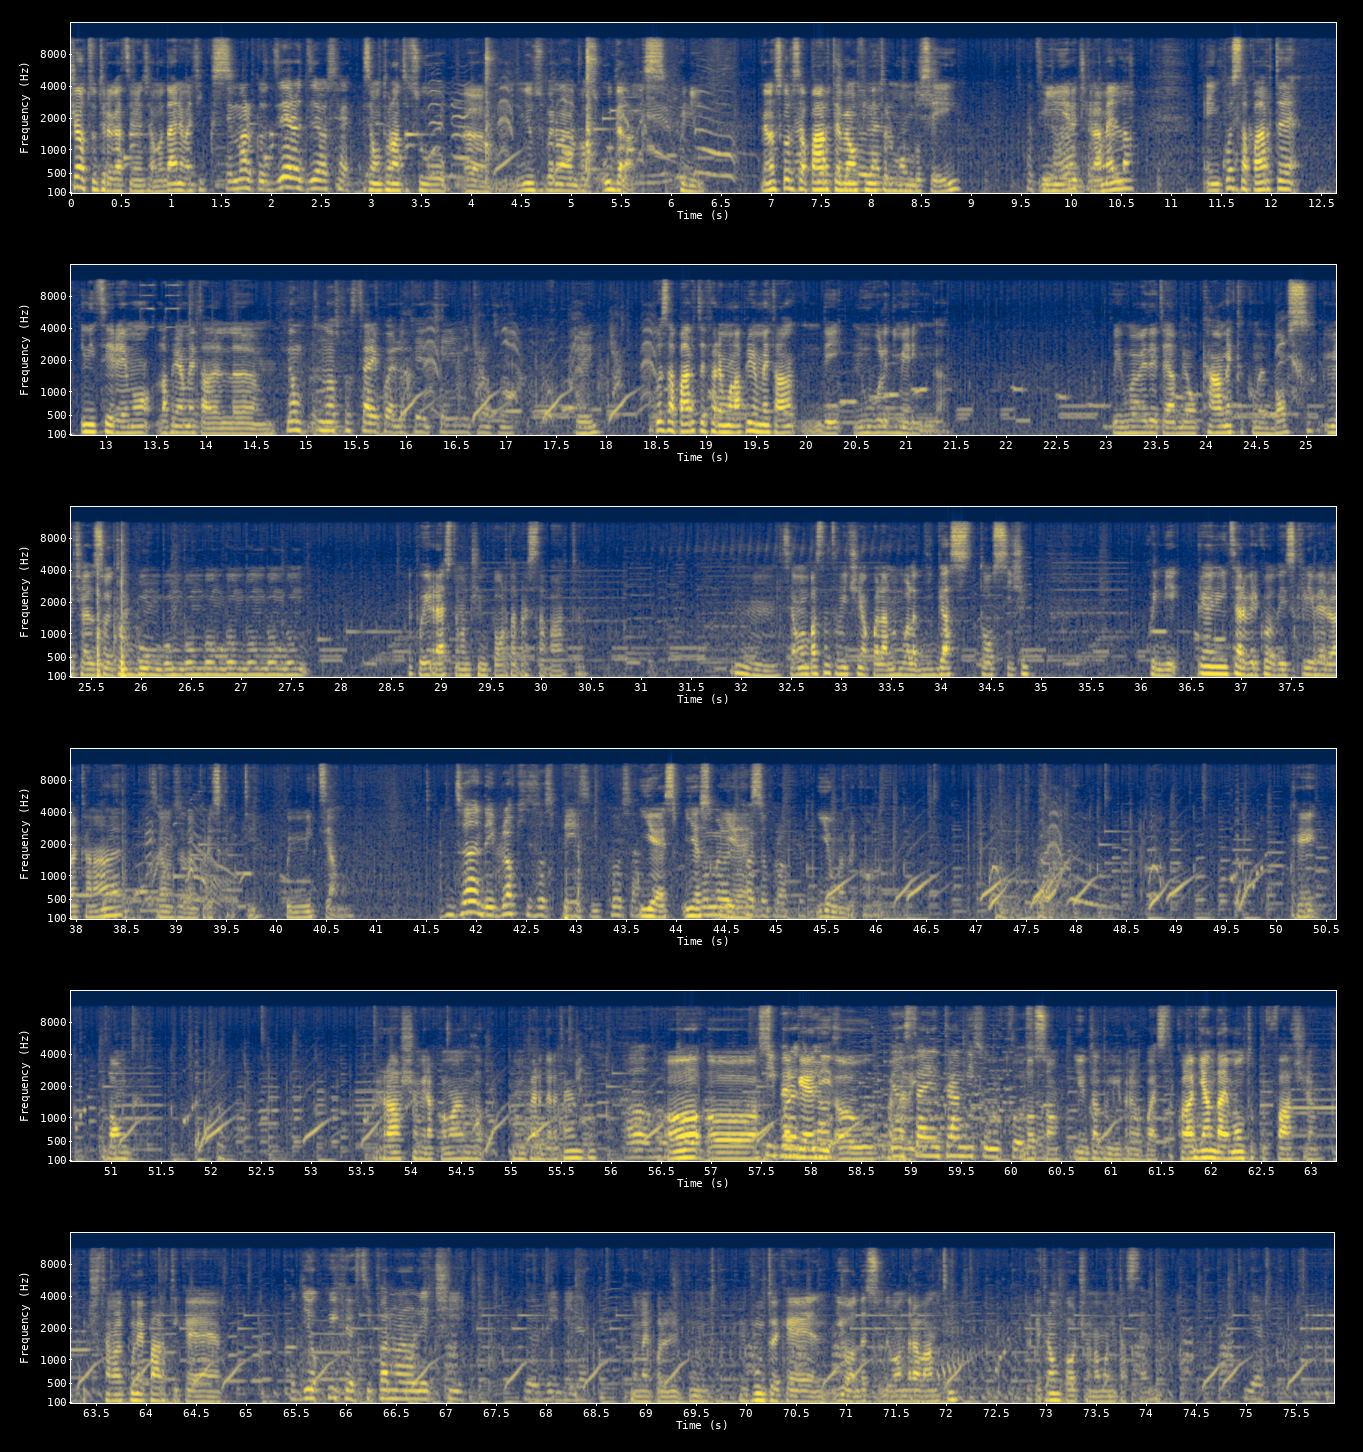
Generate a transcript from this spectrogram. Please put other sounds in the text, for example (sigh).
Ciao a tutti ragazzi, noi siamo Dynamitix e Marco007 Siamo tornati su uh, New Super Mario Bros. U Deluxe. Quindi nella scorsa parte abbiamo finito il mondo 6 Anzi, Miniere di caramella. E in questa parte inizieremo la prima metà del... Non, non spostare quello che tiene il microfono. Ok. In questa parte faremo la prima metà di Nuvole di Meringa. Quindi come vedete abbiamo Kamek come boss Invece è il solito boom boom boom boom boom boom boom boom e poi il resto non ci importa per sta parte. Mm, siamo abbastanza vicini a quella nuvola di gas tossici. Quindi, prima di iniziare vi ricordo di iscrivervi al canale se non siete ancora iscritti. Quindi iniziamo. Zona dei blocchi sospesi, cosa? Yes, yes, non me lo yes. ricordo proprio. Io me lo ricordo. Ok, bonk. Rush, mi raccomando, non perdere tempo. Oh. Oh, oh, Sì, spaghetti, dobbiamo- oh. Dobbiamo guardate- stare entrambi sul coso. Lo so, io intanto mi prendo questa. Con la ghianda è molto più facile. Qui ci stanno alcune parti che Oddio, qui che si formano le C. È orribile. non è quello il punto. Il punto è che io adesso devo andare avanti. Perché tra un po' c'è una moneta stella. Yeah.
